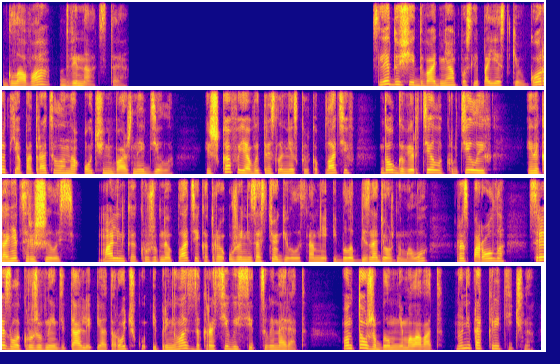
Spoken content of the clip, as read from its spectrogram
Глава 12. Следующие два дня после поездки в город я потратила на очень важное дело. Из шкафа я вытрясла несколько платьев, долго вертела, крутила их и, наконец, решилась. Маленькое кружевное платье, которое уже не застегивалось на мне и было безнадежно мало, распорола, срезала кружевные детали и оторочку и принялась за красивый ситцевый наряд. Он тоже был мне маловат, но не так критично —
